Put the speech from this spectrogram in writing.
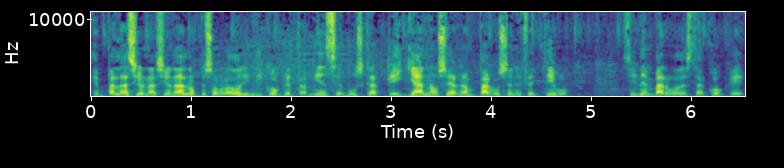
En Palacio Nacional, López Obrador indicó que también se busca que ya no se hagan pagos en efectivo. Sin embargo, destacó que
